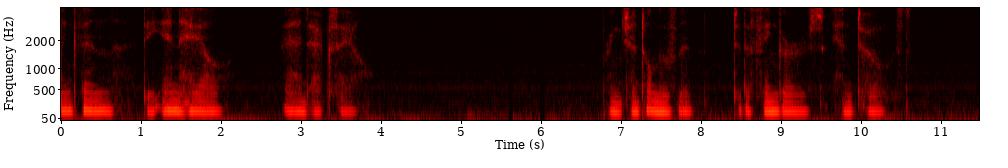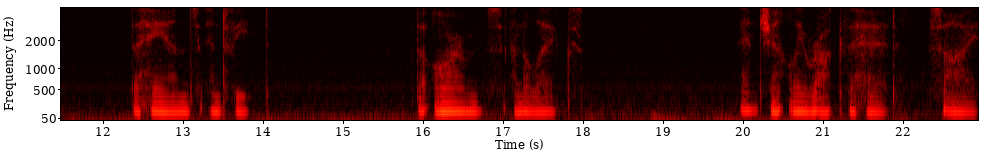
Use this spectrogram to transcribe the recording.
Lengthen the inhale and exhale. Bring gentle movement to the fingers and toes, the hands and feet, the arms and the legs, and gently rock the head side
